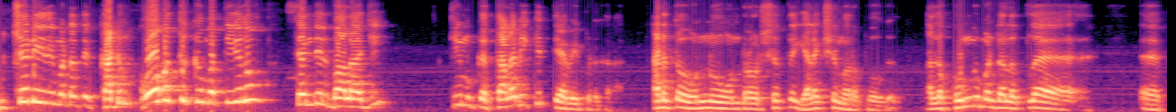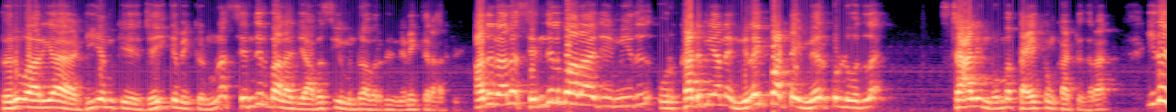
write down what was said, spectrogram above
உச்ச நீதிமன்றத்தின் கடும் கோபத்துக்கு மத்தியிலும் செந்தில் பாலாஜி திமுக தலைமைக்கு தேவைப்படுகிறார். அடுத்த ஒன்று ஒன்றரை வருஷத்துல எலெக்ஷன் வரப்போகுது. அதில் கொங்கு மண்டலத்துல பெருவாரியா டிஎம்கே ஜெயிக்க வைக்கணும்னா செந்தில் பாலாஜி அவசியம் என்று அவர்கள் நினைக்கிறார்கள். அதனால செந்தில் பாலாஜி மீது ஒரு கடுமையான நிலைப்பாட்டை மேற்கொள்வதில் ஸ்டாலின் ரொம்ப தயக்கம் காட்டுகிறார். இதை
